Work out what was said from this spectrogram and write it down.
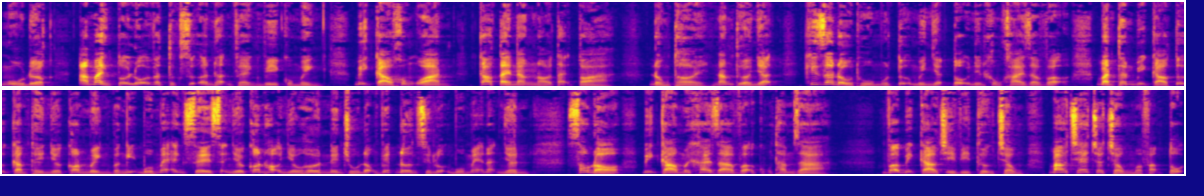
ngủ được, ám ảnh tội lỗi và thực sự ân hận về hành vi của mình. Bị cáo không oan, Cao Tài Năng nói tại tòa. Đồng thời, Năng thừa nhận khi ra đầu thú muốn tự mình nhận tội nên không khai ra vợ. Bản thân bị cáo tự cảm thấy nhớ con mình và nghĩ bố mẹ anh C sẽ nhớ con họ nhiều hơn nên chủ động viết đơn xin lỗi bố mẹ nạn nhân. Sau đó, bị cáo mới khai ra vợ cũng tham gia. Vợ bị cáo chỉ vì thương chồng, bao che cho chồng mà phạm tội,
